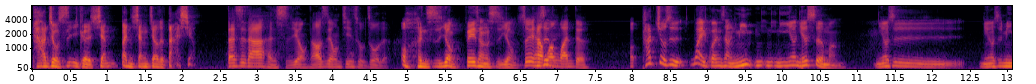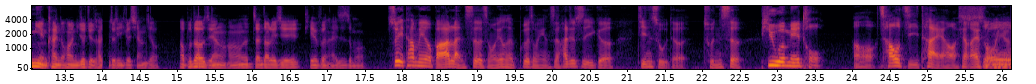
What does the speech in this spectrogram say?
它就是一个香半香蕉的大小，但是它很实用，然后是用金属做的。哦，很实用，非常实用，所以它弯弯的。哦，它就是外观上，你你你你要你要色盲，你要是你要是眯眯眼看的话，你就觉得它就是一个香蕉。啊，不知道怎样，好像沾到了一些铁粉还是什么，所以它没有把它染色什么，用的各种颜色，它就是一个金属的纯色。Pure metal，哦，超级钛哦，像 iPhone 一样，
